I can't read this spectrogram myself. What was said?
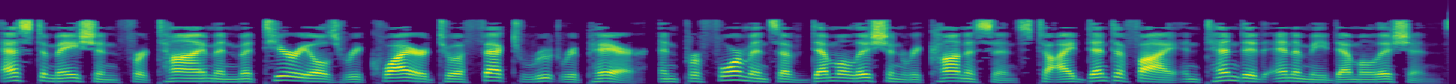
estimation for time and materials required to effect route repair, and performance of demolition reconnaissance to identify intended enemy demolitions.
